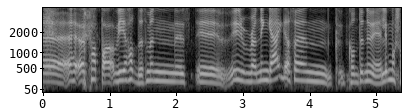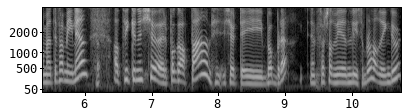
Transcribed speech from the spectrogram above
eh, pappa Vi hadde som en eh, running gag, altså en kontinuerlig morsomhet i familien, at vi kunne kjøre på gata. Vi kjørte i boble. Først hadde vi en lyseblå, hadde vi en gul.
